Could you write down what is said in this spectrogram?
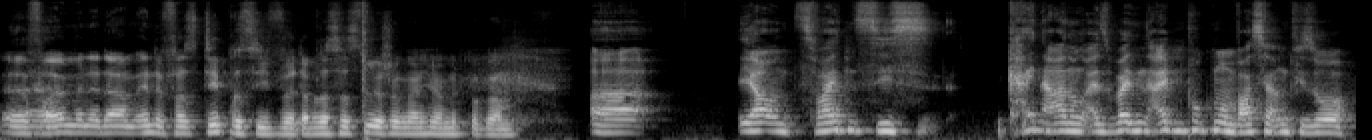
Äh, vor allem, wenn er da am Ende fast depressiv wird, aber das hast du ja schon gar nicht mehr mitbekommen. Äh, ja, und zweitens, sie ist, keine Ahnung, also bei den alten Pokémon war es ja irgendwie so,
